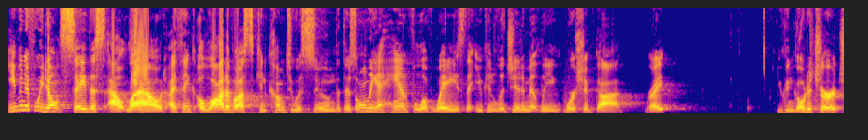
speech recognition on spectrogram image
even if we don't say this out loud, I think a lot of us can come to assume that there's only a handful of ways that you can legitimately worship God, right? You can go to church,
